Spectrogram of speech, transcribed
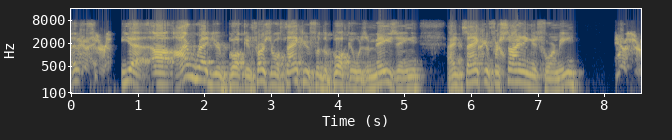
Yes, sir. Yeah, uh, I read your book, and first of all, thank you for the book. It was amazing, and thank, Thank you for you. signing it for me. Yes, sir.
